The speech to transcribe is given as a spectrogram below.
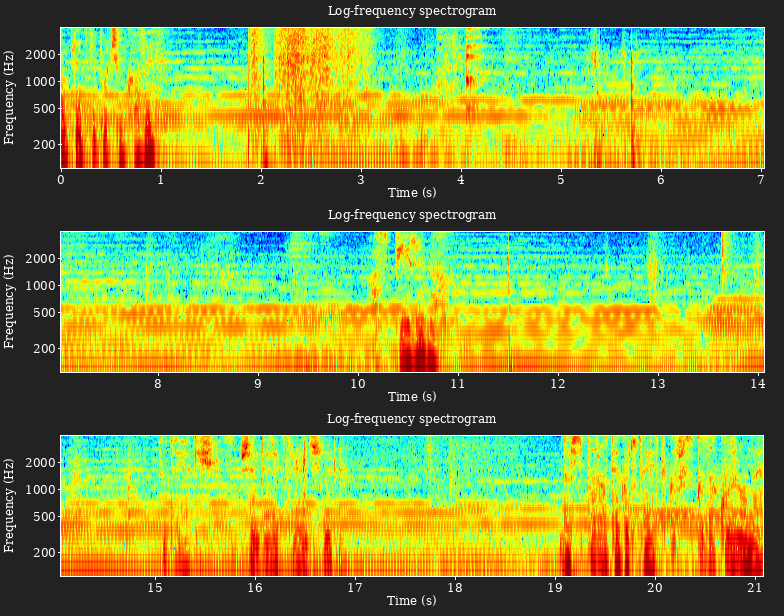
Komplet wypoczynkowy. Aspiryna. Tutaj jakiś sprzęt elektroniczny. Dość sporo tego tutaj jest, tylko wszystko zakurzone.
